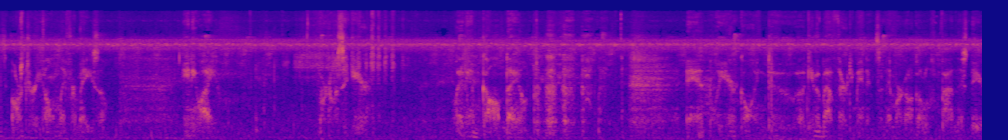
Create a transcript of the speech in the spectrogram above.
It's archery only for me, so. Anyway, we're gonna sit here, let him calm down. and we are going to uh, give it about 30 minutes, and then we're gonna go look and find this deer.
